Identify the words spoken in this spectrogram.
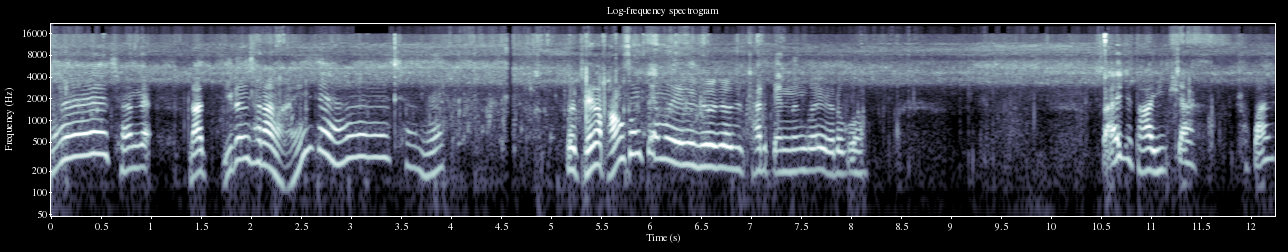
아 참네 나 이런 사람 아닌데 아, 참네 그 제가 방송 때문에 저, 저, 저 자리 뺏는 거예요 여러분. 사이즈 다 있자 초반.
